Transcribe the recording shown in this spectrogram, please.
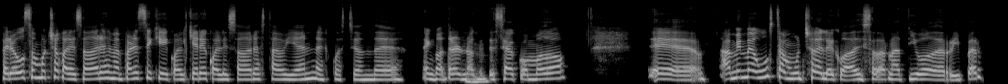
pero uso mucho ecualizadores. Me parece que cualquier ecualizador está bien. Es cuestión de encontrar uno que te sea cómodo. Eh, a mí me gusta mucho el ecualizador nativo de Reaper.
